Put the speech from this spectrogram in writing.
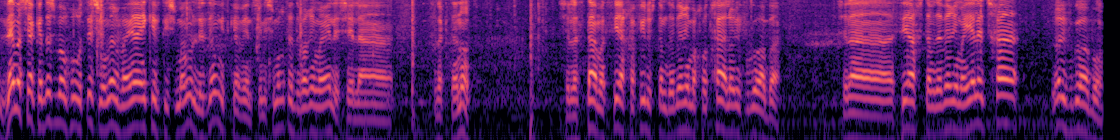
זה מה שהקדוש ברוך הוא רוצה, שהוא אומר, והיה עקב תשמעון, לזה הוא מתכוון, שנשמור את הדברים האלה של, ה... של הקטנות. של הסתם, השיח אפילו שאתה מדבר עם אחותך, לא לפגוע בה. של השיח שאתה מדבר עם הילד שלך, לא לפגוע בו.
